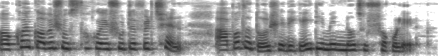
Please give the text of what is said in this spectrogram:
অক্ষয় কবে সুস্থ হয়ে শুটে ফিরছেন? আপাতত সেদিকেই টিমের নজর সকলের।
